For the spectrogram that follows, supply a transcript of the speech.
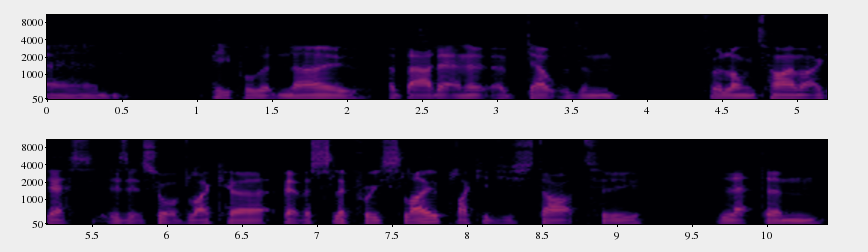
um, people that know about it and ha- have dealt with them for a long time, I guess is it sort of like a, a bit of a slippery slope? Like if you start to let them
